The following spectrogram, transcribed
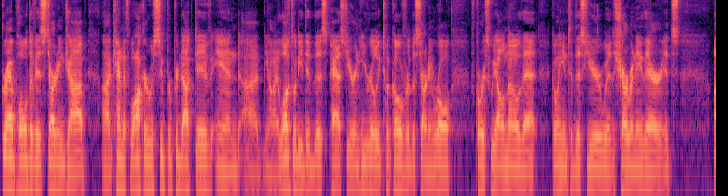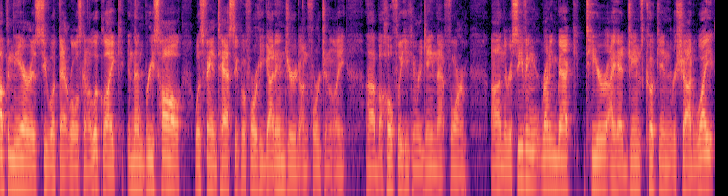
grab hold of his starting job. Uh, Kenneth Walker was super productive, and uh, you know I loved what he did this past year, and he really took over the starting role. Of course, we all know that going into this year with Charbonnet there, it's up in the air as to what that role is going to look like. And then Breece Hall was fantastic before he got injured, unfortunately, uh, but hopefully he can regain that form. On the receiving running back tier, I had James Cook and Rachaad White,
